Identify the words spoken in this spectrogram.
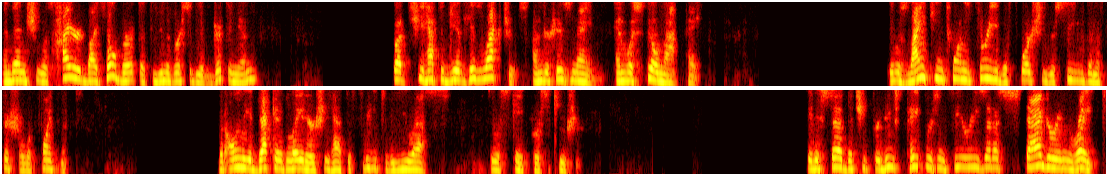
And then she was hired by Hilbert at the University of Göttingen, but she had to give his lectures under his name and was still not paid. It was 1923 before she received an official appointment. But only a decade later, she had to flee to the US to escape persecution. It is said that she produced papers and theories at a staggering rate,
